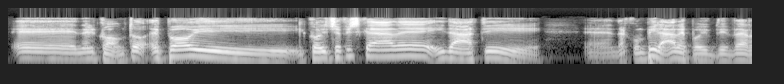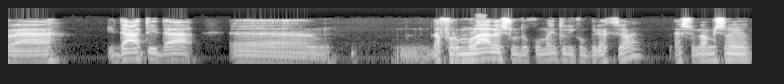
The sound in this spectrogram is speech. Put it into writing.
nel conto e poi il codice fiscale, i dati eh, da compilare, poi vi verrà i dati da, eh, da formulare sul documento di compilazione? Adesso no, mi sono,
